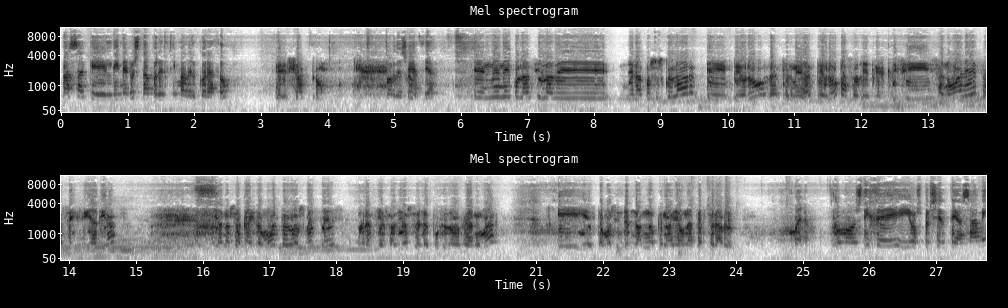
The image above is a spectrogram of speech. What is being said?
pasa que el dinero está por encima del corazón, Exacto. por desgracia. El nene con la ansiedad de, del acoso escolar eh, empeoró, la enfermedad empeoró, pasó de tres crisis anuales a seis diarias. Ya nos ha caído muerto dos veces, gracias a Dios se le pudo reanimar y estamos intentando que no haya una tercera vez. Bueno, como os dije y os presenté a Sami,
